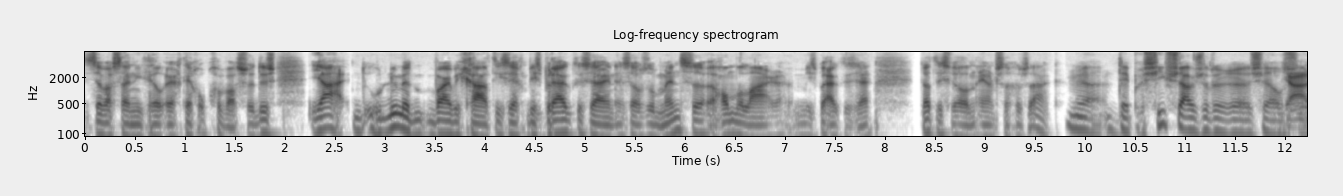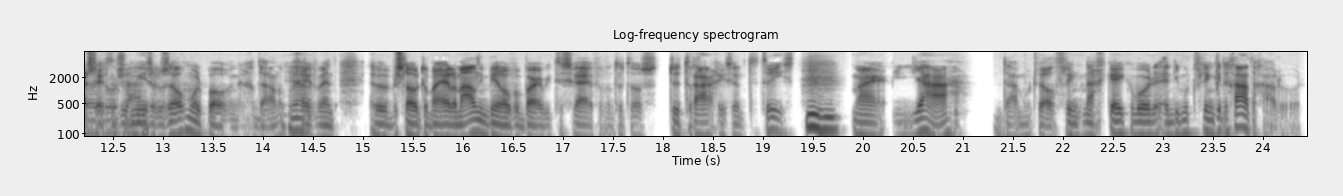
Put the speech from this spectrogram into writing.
ze was daar niet heel erg tegen opgewassen. Dus ja, hoe het nu met Barbie gaat, die zegt misbruikt te zijn. En zelfs door mensenhandelaren misbruikt te zijn. Dat is wel een ernstige zaak. Ja, depressief zou ze er eh, zelfs Ja, eh, ze heeft natuurlijk meerdere zelfmoordpogingen gedaan. Op een Ja. gegeven moment hebben we besloten maar helemaal niet meer over Barbie te schrijven. Want het was te tragisch en te triest. Mhm. Maar ja, daar moet wel flink naar gekeken worden. En die moet flink in de gaten gehouden worden.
